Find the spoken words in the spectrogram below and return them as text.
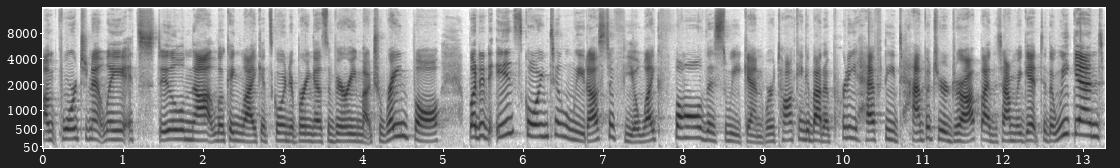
Unfortunately, it's still not looking like it's going to bring us very much rainfall, but it is going to lead us to feel like fall this weekend. We're talking about a pretty hefty temperature drop by the time we get to the weekend.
